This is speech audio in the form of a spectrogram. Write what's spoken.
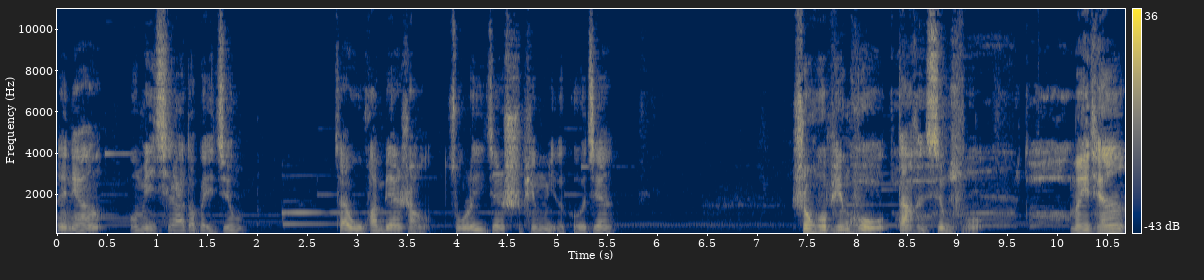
那年我们一起来到北京，在五环边上租了一间十平米的隔间，生活贫苦但很幸福。每天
